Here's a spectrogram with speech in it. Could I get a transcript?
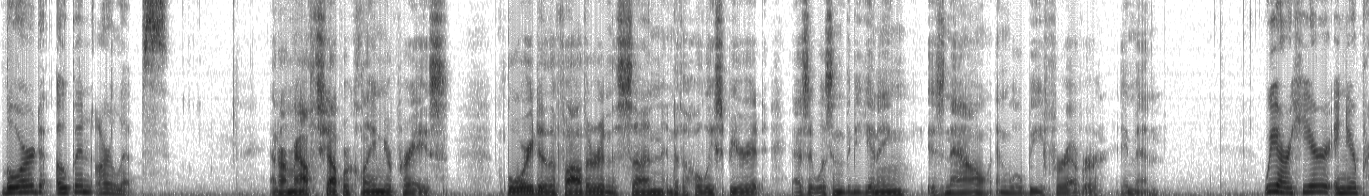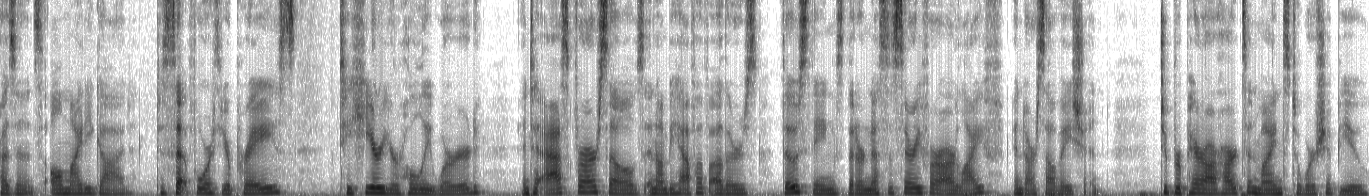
Lord, open our lips. And our mouth shall proclaim your praise. Glory to the Father, and the Son, and to the Holy Spirit, as it was in the beginning, is now, and will be forever. Amen. We are here in your presence, Almighty God, to set forth your praise, to hear your holy word, and to ask for ourselves and on behalf of others those things that are necessary for our life and our salvation, to prepare our hearts and minds to worship you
